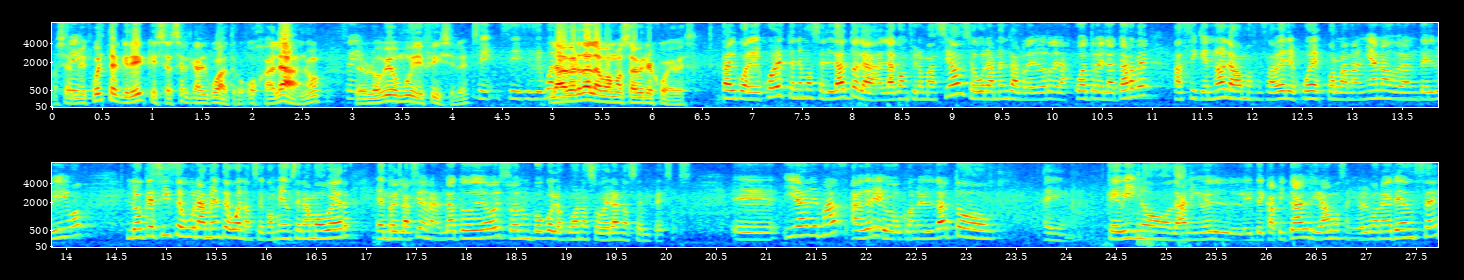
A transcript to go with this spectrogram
O sea, Sí. me cuesta creer que se acerca al 4. Ojalá, ¿no? Sí. Pero lo veo muy difícil, ¿eh? sí, sí, sí. sí. Bueno, la verdad la vamos a ver el jueves. Tal cual, el jueves tenemos el dato, la, la confirmación, seguramente alrededor de las 4 de la tarde, así que no la vamos a saber el jueves por la mañana durante el vivo. Lo que sí seguramente, bueno, se comiencen a mover en relación al dato de hoy son un poco los bonos soberanos en pesos. Eh, y además agrego con el dato eh, que vino a nivel de capital, digamos, a nivel bonaerense,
